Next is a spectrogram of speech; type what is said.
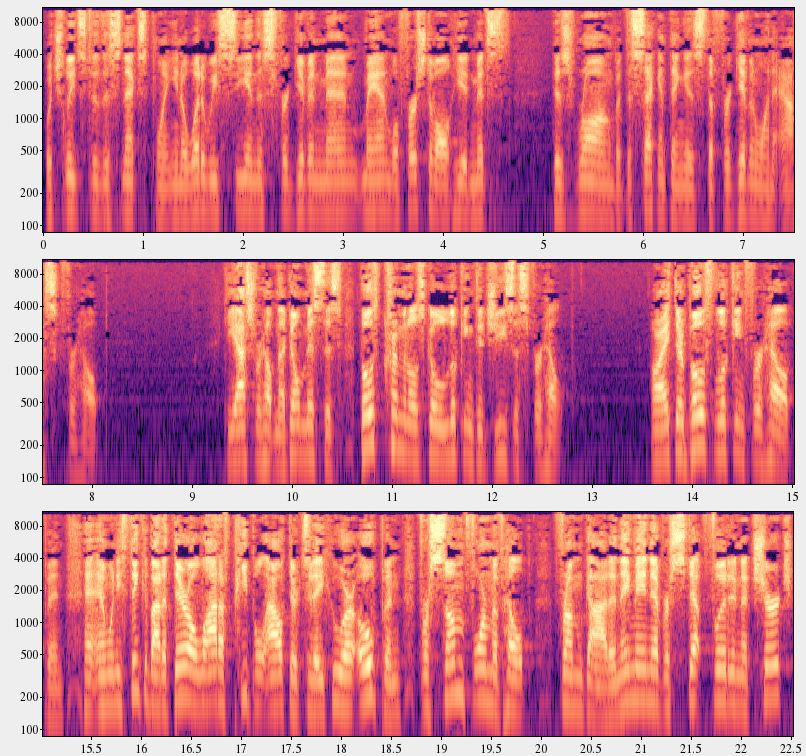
Which leads to this next point. You know, what do we see in this forgiven man? man? Well, first of all, he admits his wrong, but the second thing is the forgiven one asks for help. He asks for help. Now, don't miss this. Both criminals go looking to Jesus for help. All right, they're both looking for help. And, and when you think about it, there are a lot of people out there today who are open for some form of help from God. And they may never step foot in a church,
